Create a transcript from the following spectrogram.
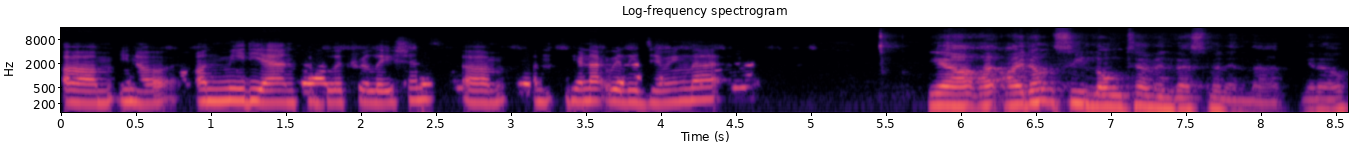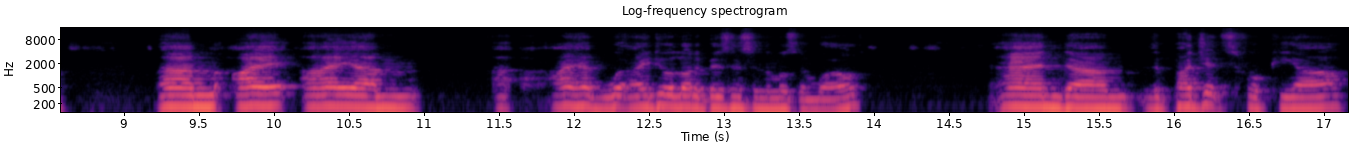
Um, you know on media and public relations. Um, you're not really doing that. Yeah, I, I don't see long term investment in that. You know. Um, I I um I have I do a lot of business in the Muslim world, and um, the budgets for PR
